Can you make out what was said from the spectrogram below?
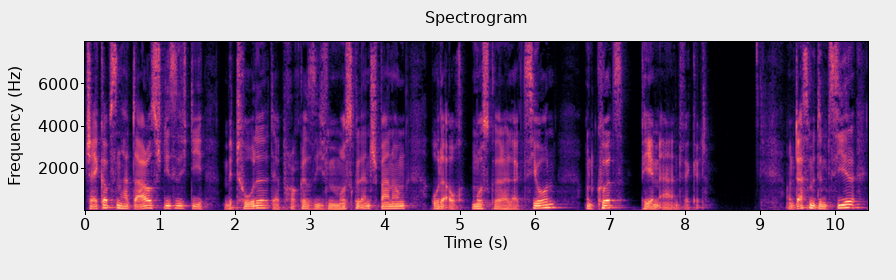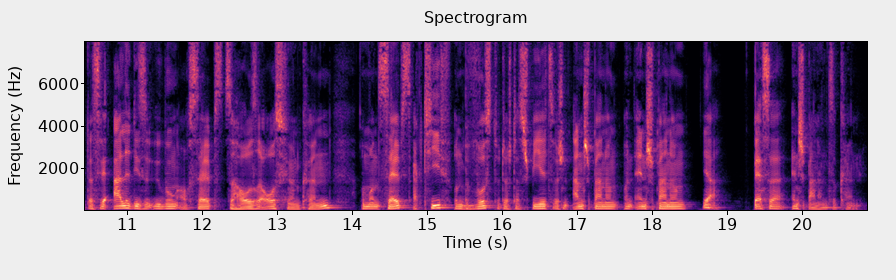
Jacobson hat daraus schließlich die Methode der progressiven Muskelentspannung oder auch Muskelrelaktion und kurz PMR entwickelt. Und das mit dem Ziel, dass wir alle diese Übung auch selbst zu Hause ausführen können, um uns selbst aktiv und bewusst durch das Spiel zwischen Anspannung und Entspannung, ja, besser entspannen zu können.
